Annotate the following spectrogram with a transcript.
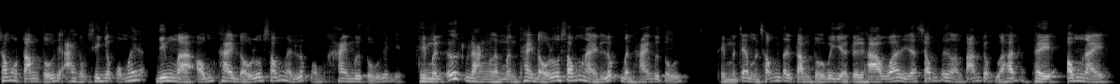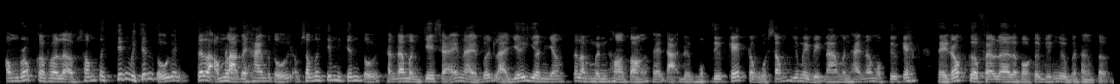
sống 100 tuổi thì ai cũng sỉ nhục ông ấy đó. nhưng mà ông thay đổi lối sống này lúc ông 20 tuổi cái gì thì mình ước rằng là mình thay đổi lối sống này lúc mình 20 tuổi thì mình chắc mình sống tới trăm tuổi, bây giờ trừ hao quá thì sống tới khoảng 80 là hết. Thì ông này, ông Rockefeller, ông sống tới 99 tuổi, tức là ông làm từ 20 tuổi, ông sống tới 99 tuổi. Thành ra mình chia sẻ này với lại giới doanh nhân, tức là mình hoàn toàn có thể đạt được mục tiêu kép trong cuộc sống. Với Việt Nam mình hay nói mục tiêu kép, thì Rockefeller là một trong những người mình thần tượng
